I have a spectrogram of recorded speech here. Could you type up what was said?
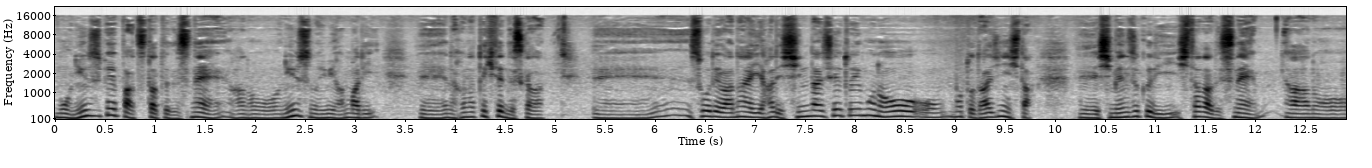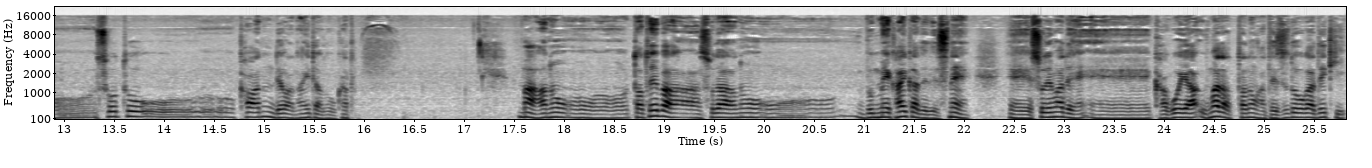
もうニュースペーパーつったってですねあのニュースの意味はあんまり、えー、なくなってきてるんですから、えー、そうではないやはり信頼性というものをもっと大事にした、えー、紙面作りしたらですねあの相当変わるんではないだろうかと。まあ、あの例えばそれはあの文明開化でですね、えー、それまで、えー、籠や馬だったのが鉄道ができ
